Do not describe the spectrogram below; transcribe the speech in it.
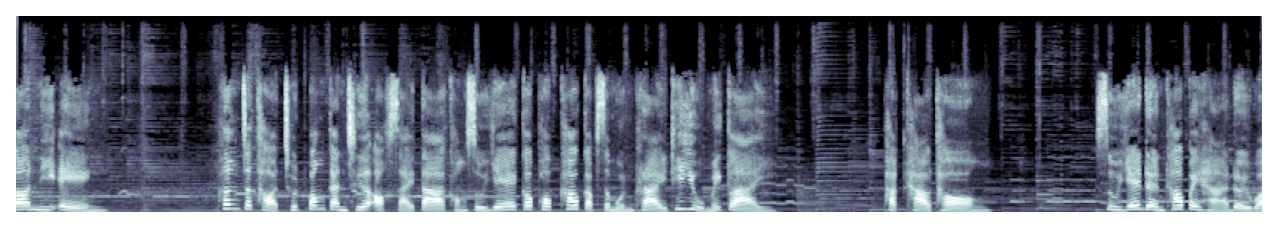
ตอนนี้เอง พิ่งจะถอดชุดป้องกันเชื้อออกสายตาของซูเย่ก็พบเข้ากับสมุนไพรที่อยู่ไม่ไกล ผักขาวทอง ซูเย่เดินเข้าไปหาโดยไว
